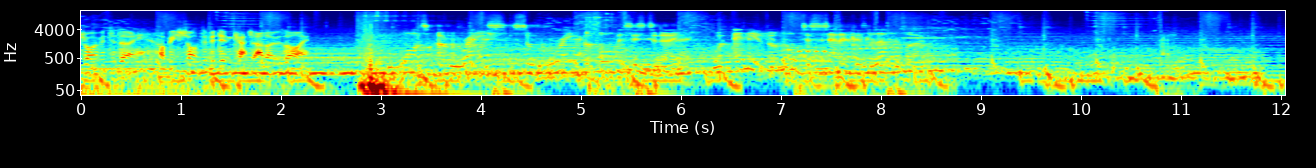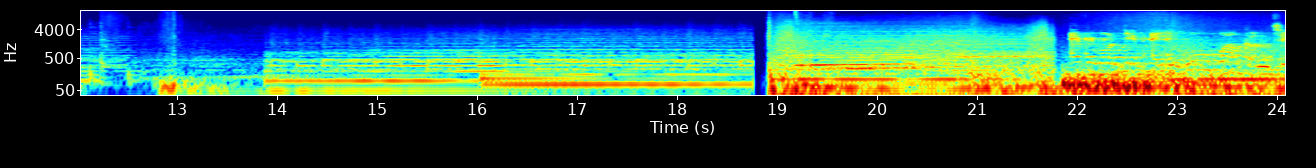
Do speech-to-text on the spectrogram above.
Driving today. I'd be shocked if it didn't catch Ado's eye. What a race! Some great performances today. Were any of them up to Seneca's level though? Everyone give a warm welcome to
